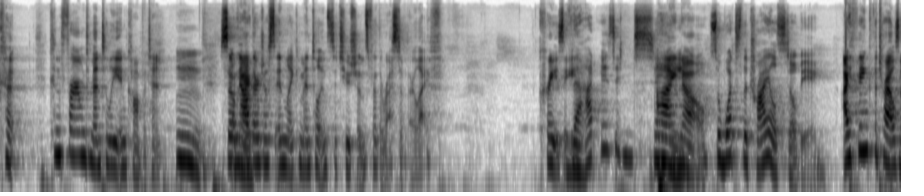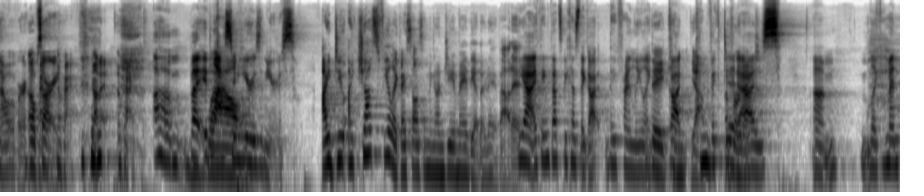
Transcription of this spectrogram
co- confirmed mentally incompetent. So now Mm. they're just in like mental institutions for the rest of their life. Crazy. That is insane. I know. So what's the trial still being? I think the trial's now over. Okay. Sorry. Okay. Got it. Okay. Um, but it Wow. lasted years and years. I do. I just feel like I saw something on GMA the other day about it. Yeah, I think that's because they got they finally like They got con- yeah, convicted as um like meant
